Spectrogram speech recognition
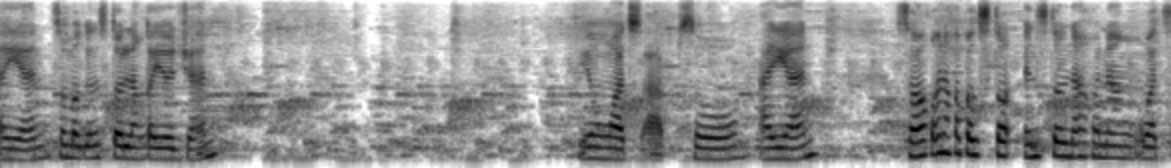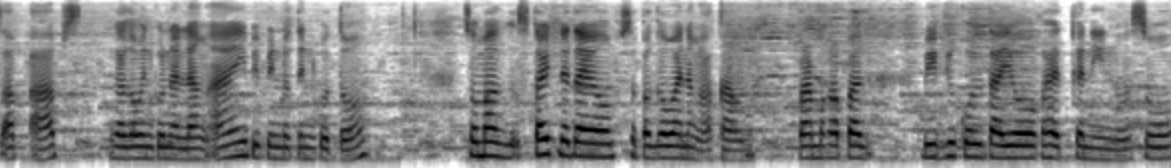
Ayan. So mag-install lang kayo dyan. Yung WhatsApp. So, ayan. So, ako nakapag-install na ako ng WhatsApp apps. Gagawin ko na lang ay pipindutin ko to. So, mag-start na tayo sa paggawa ng account para makapag video call tayo kahit kanino. So,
